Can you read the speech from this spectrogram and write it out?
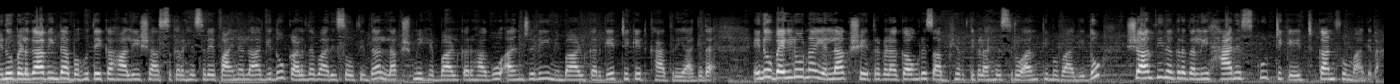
ಇನ್ನು ಬೆಳಗಾವಿಯಿಂದ ಬಹುತೇಕ ಹಾಲಿ ಶಾಸಕರ ಹೆಸರೇ ಫೈನಲ್ ಆಗಿದ್ದು, ಕಳೆದ ಬಾರಿ ಸೋತಿದ್ದ ಲಕ್ಷ್ಮೀ ಹೆಬ್ಬಾಳ್ಕರ್ ಹಾಗೂ ಅಂಜಲಿ ನಿಂಬಾಳ್ಕರ್ಗೆ ಟಿಕೆಟ್ ಖಾತ್ರಿಯಾಗಿದೆ. ಇನ್ನು ಬೆಂಗಳೂರಿನ ಎಲ್ಲಾ ಕ್ಷೇತ್ರಗಳ ಕಾಂಗ್ರೆಸ್ ಅಭ್ಯರ್ಥಿಗಳ ಹೆಸರು ಅಂತಿಮವಾಗಿದ್ದು, ಶಾಂತಿನಗರದಲ್ಲಿ ಹ್ಯಾರಿಸ್ಗೂ ಟಿಕೆಟ್ ಕನ್ಫರ್ಮ್ ಆಗಿದೆ.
